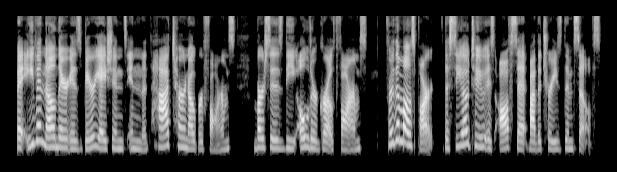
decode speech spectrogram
But even though there is variations in the high turnover farms versus the older growth farms, for the most part, the CO2 is offset by the trees themselves,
